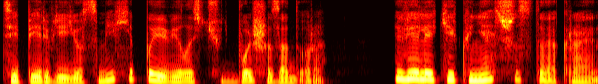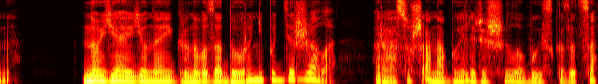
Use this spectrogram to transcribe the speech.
Теперь в ее смехе появилось чуть больше задора. Великий князь шестой окраины. Но я ее наигранного задора не поддержала. Раз уж Аннабель решила высказаться,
